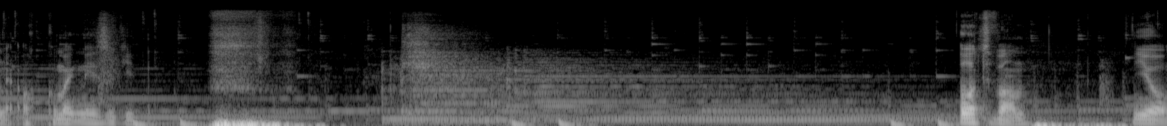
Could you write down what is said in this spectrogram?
Na, akkor megnézzük itt. Ott van. Jó.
